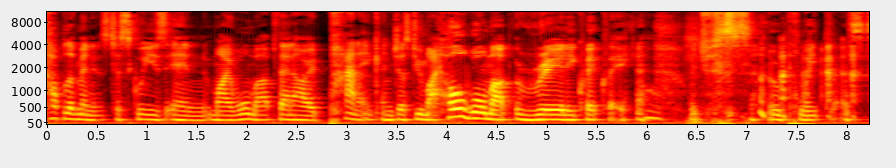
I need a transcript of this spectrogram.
a couple of minutes to squeeze in my warm up then i would panic and just do my whole warm up really quickly which is so pointless.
